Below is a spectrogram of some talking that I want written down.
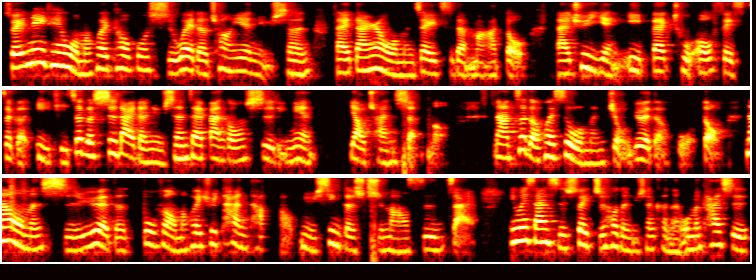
所以那天我们会透过十位的创业女生来担任我们这一次的 model，来去演绎 Back to Office 这个议题，这个世代的女生在办公室里面要穿什么。那这个会是我们九月的活动。那我们十月的部分，我们会去探讨女性的时髦私宅。因为三十岁之后的女生，可能我们开始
